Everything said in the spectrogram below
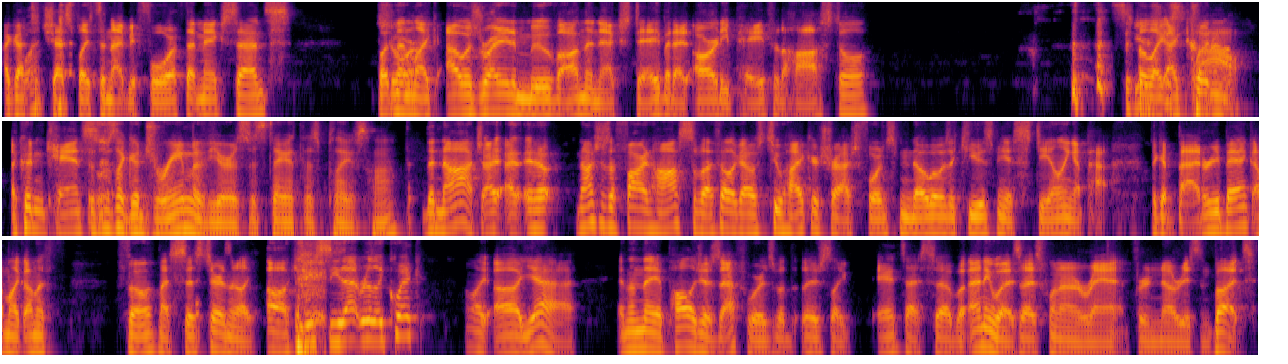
I got what? to Chet's place the night before, if that makes sense. But sure. then like I was ready to move on the next day, but I'd already paid for the hostel. so, so like I couldn't wow. I couldn't cancel. This was like a dream of yours to stay at this place, huh? The Notch. I, I Notch is a fine hostel, but I felt like I was too hiker trash for it. And Nobo's accused me of stealing a like a battery bank. I'm like on the phone with my sister, and they're like, "Oh, can you see that really quick?" I'm like, "Uh, yeah." And then they apologize afterwards, but there's like anti so. But anyways, I just went on a rant for no reason. But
